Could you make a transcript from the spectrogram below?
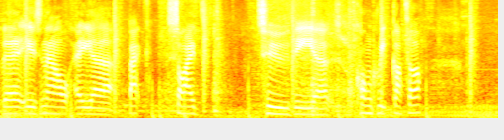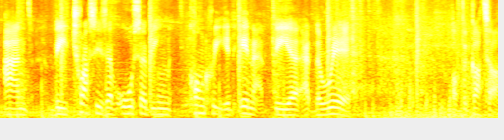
there is now a uh, back side to the uh, concrete gutter and the trusses have also been concreted in at the uh, at the rear the gutter.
